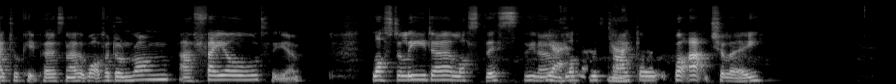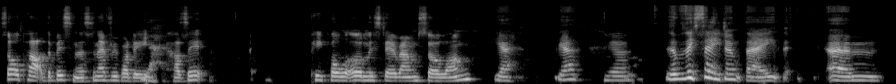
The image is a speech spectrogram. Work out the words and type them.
I took it personally. What have I done wrong? I failed, you know, lost a leader, lost this, you know, Yeah, lost this yeah. title. But actually, it's all part of the business and everybody Yeah. has it. People only stay around so long. Yeah. Yeah. Yeah. They- say, don't they? Um,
